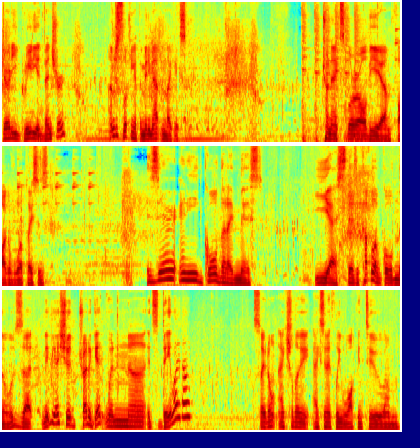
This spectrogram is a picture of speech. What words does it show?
dirty, greedy adventure? I'm just looking at the minimap and like trying to explore all the um, fog of war places. Is there any gold that I missed? Yes, there's a couple of gold nodes that maybe I should try to get when uh, it's daylight out? So I don't actually accidentally walk into um,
